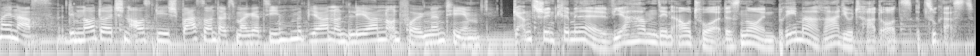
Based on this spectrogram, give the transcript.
bei Nass, dem norddeutschen Ausgeh Spaß-Sonntagsmagazin mit Björn und Leon und folgenden Themen. Ganz schön kriminell. Wir haben den Autor des neuen Bremer Radiotatorts zu Gast.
